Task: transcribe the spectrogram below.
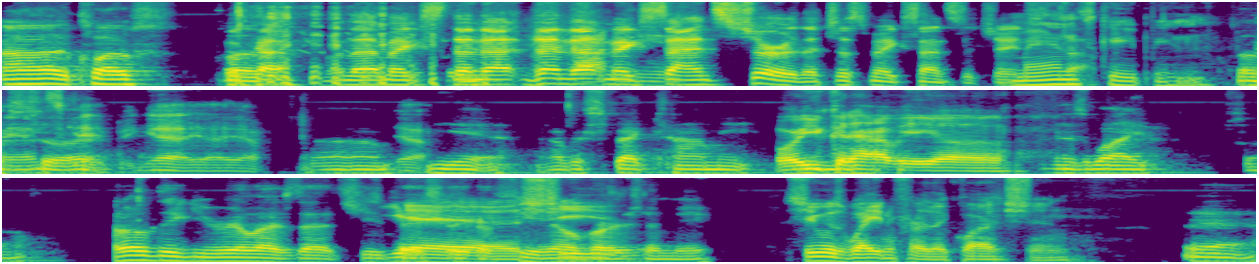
Uh, close. Okay, well, that makes then that then that makes sense. Sure, that just makes sense to change. the. Manscaping. Close to it. Manscaping. Yeah, yeah, yeah. Um, Yeah. yeah. I respect Tommy. Or you could have a uh his wife. So I don't think you realize that she's basically Yeah, the female she- version of me. She was waiting for the question. yeah.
